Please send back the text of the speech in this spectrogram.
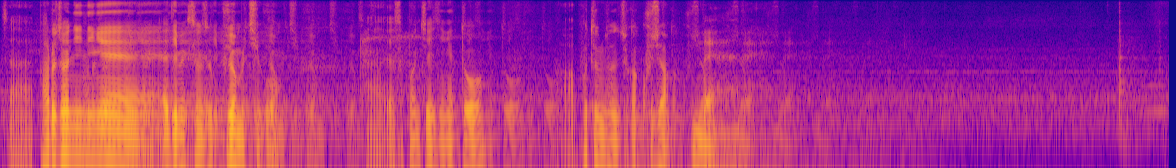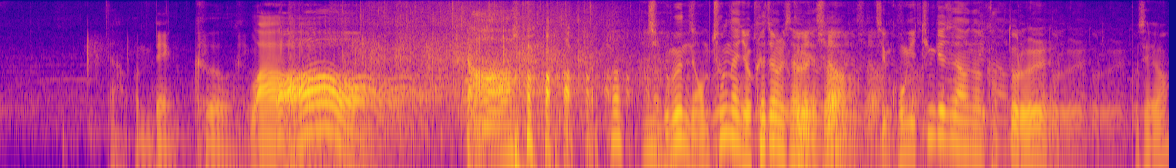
자 바로 전 이닝에 에디 맥 선수 9점을 치고 자 여섯 번째 이닝에 또 아, 보툼 선수가 9점. 네. 자, 원뱅크. 와 아, 지금은 엄청난 역회전을 사용해서 그렇죠. 지금 공이 튕겨져 나오는 각도를 보세요.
